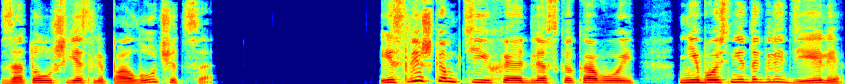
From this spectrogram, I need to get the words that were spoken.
зато уж если получится. И слишком тихая для скаковой, небось не доглядели.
